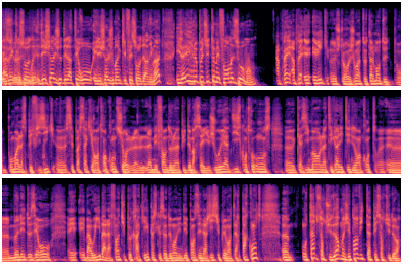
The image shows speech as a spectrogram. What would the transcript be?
bien avec sûr, son oui. des latéraux et les changements qu'il fait sur le dernier match, il a eu une petite méforme en ce moment. Après, après, Eric, euh, je te rejoins totalement. De, pour, pour moi, l'aspect physique, euh, c'est pas ça qui rentre en compte sur la, la méforme de l'Olympique de Marseille. Jouer à 10 contre 11, euh, quasiment l'intégralité d'une rencontre euh, menée 2-0, et, et bah oui, bah à la fin, tu peux craquer parce que ça demande une dépense d'énergie supplémentaire. Par contre, euh, on tape sur Tudor. Moi, j'ai pas envie de taper sur Tudor.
